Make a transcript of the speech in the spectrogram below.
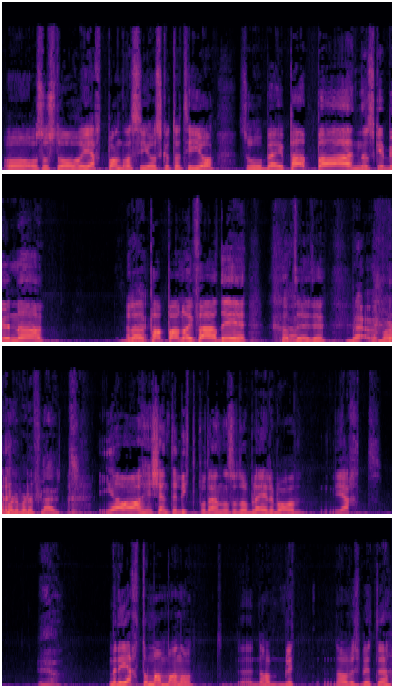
og, og så står Gjert på andre sida og skal ta tida, så roper jeg 'Pappa, nå skal jeg begynne!' Eller ble... 'Pappa, nå er jeg ferdig!' Ja. det- Ble, var, det- var, det, flaut? Ja, jeg kjente litt på den, så da ble det bare Gjert. Ja. Men det er Gjert og mamma nå. Det har, blitt, det har visst blitt det.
